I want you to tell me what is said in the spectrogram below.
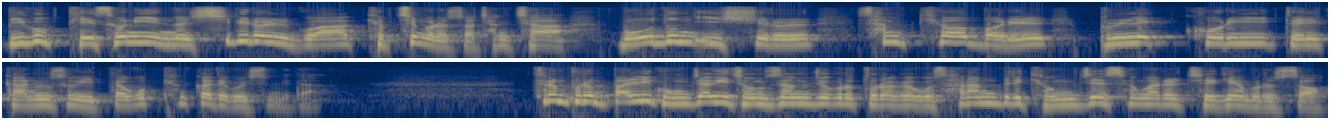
미국 대선이 있는 11월과 겹침으로써 장차 모든 이슈를 삼켜버릴 블랙홀이 될 가능성이 있다고 평가되고 있습니다. 트럼프는 빨리 공장이 정상적으로 돌아가고 사람들이 경제 생활을 재개함으로써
